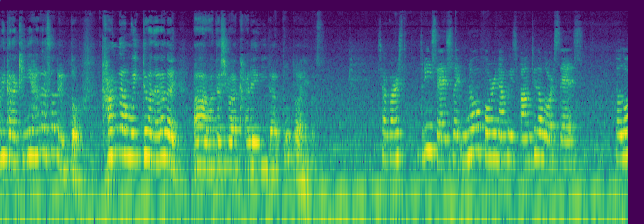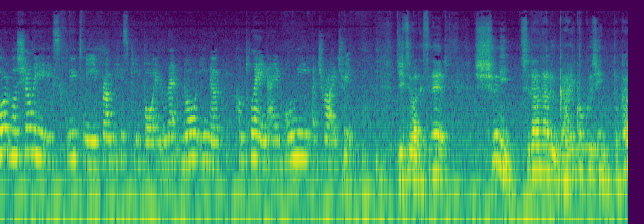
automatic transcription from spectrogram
民から気に離されると観覧も言ってはならないああ私は枯れ木だととあります So verse 3 says, Let no foreigner who is bound to the Lord says, The Lord will surely exclude me from his people, and let no eunuch complain, I am only a dry tree. 実はですね主に連なる外国人とか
